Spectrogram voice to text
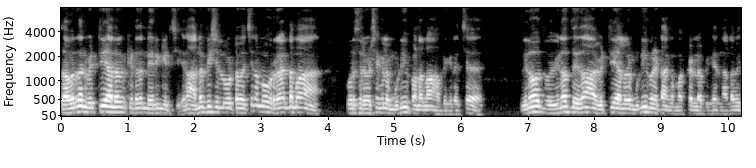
ஸோ அவர் தான் வெற்றியாளர் கிட்டத்தட்ட நெருங்கிடுச்சு. ஏன்னா அன்அஃபிஷியல் ஓட்டை வச்சு நம்ம ஒரு ரேண்டமா ஒரு சில விஷயங்கள முடிவு பண்ணலாம் அப்படிங்கிறச்ச, வினோத் வினோத்தை தான் வெற்றியாளர் முடிவு பண்ணிட்டாங்க மக்கள் அப்படிங்கிறது நல்லாவே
